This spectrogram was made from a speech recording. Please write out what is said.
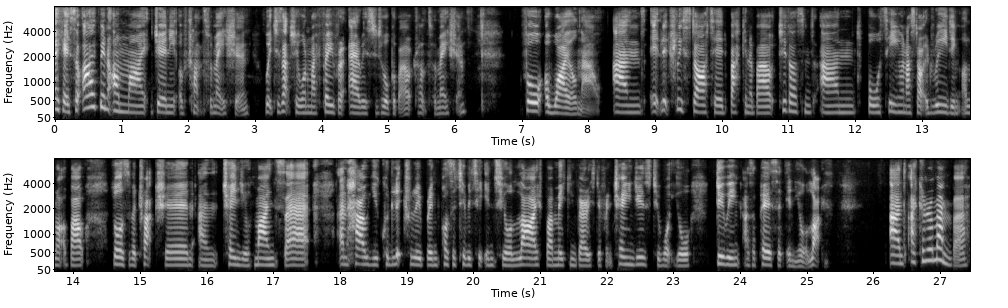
Okay, so I've been on my journey of transformation, which is actually one of my favorite areas to talk about transformation, for a while now. And it literally started back in about 2014 when I started reading a lot about laws of attraction and changing of mindset and how you could literally bring positivity into your life by making various different changes to what you're doing as a person in your life. And I can remember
